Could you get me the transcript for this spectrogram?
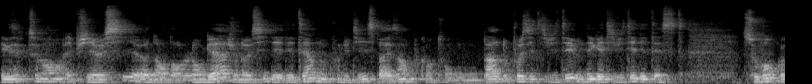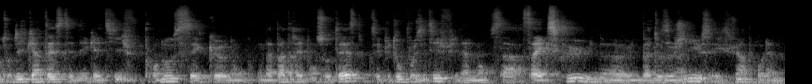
Exactement. Et puis aussi, euh, dans, le langage, on a aussi des, termes qu'on utilise, par exemple, quand on parle de positivité ou négativité des tests. Souvent, quand on dit qu'un test est négatif, pour nous, c'est que donc on n'a pas de réponse au test, donc c'est plutôt positif finalement. Ça, ça exclut une, une pathologie ou ça exclut un problème.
